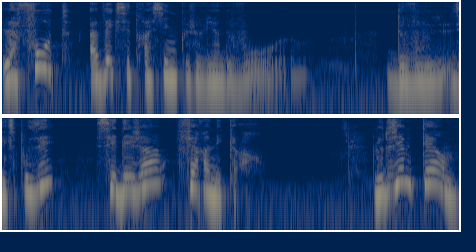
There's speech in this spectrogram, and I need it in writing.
la faute avec cette racine que je viens de vous, euh, de vous exposer, c'est déjà faire un écart. Le deuxième terme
